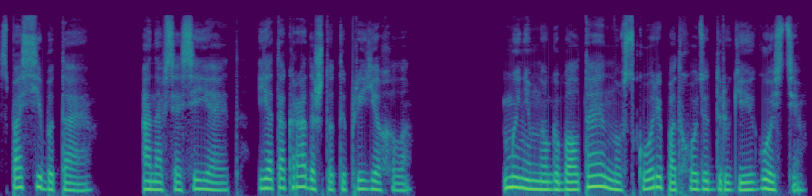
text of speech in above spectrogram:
«Спасибо, Тая». Она вся сияет. «Я так рада, что ты приехала». Мы немного болтаем, но вскоре подходят другие гости.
